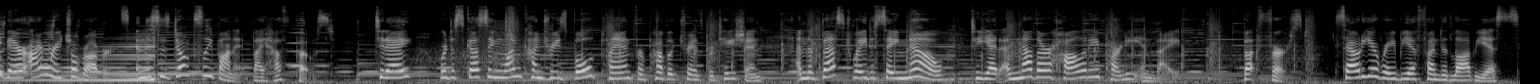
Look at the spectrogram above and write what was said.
Hey there, I'm Rachel Roberts, and this is Don't Sleep on It by HuffPost. Today, we're discussing one country's bold plan for public transportation and the best way to say no to yet another holiday party invite. But first, Saudi Arabia funded lobbyists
